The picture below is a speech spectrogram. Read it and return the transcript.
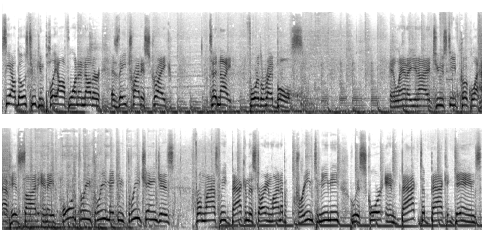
see how those two can play off one another as they try to strike tonight for the Red Bulls. Atlanta United 2, Steve Cook will have his side in a 4 3 3, making three changes from last week back in the starting lineup. Kareem Tamimi, who has scored in back to back games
